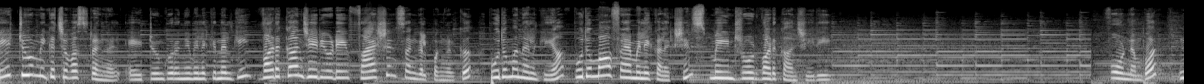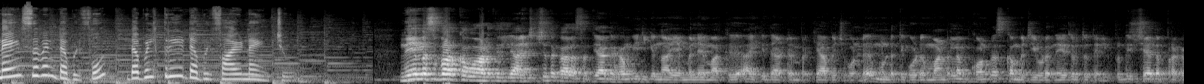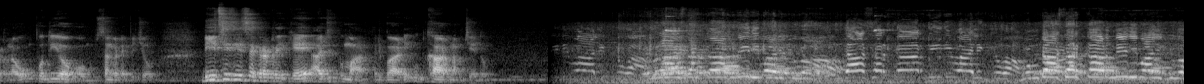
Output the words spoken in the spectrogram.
ഏറ്റവും മികച്ച വസ്ത്രങ്ങൾ ഏറ്റവും കുറഞ്ഞ വിലയ്ക്ക് നൽകി വടക്കാഞ്ചേരിയുടെ ഫാഷൻ സങ്കല്പങ്ങൾക്ക് പുതുമ നൽകിയ പുതുമ family collections main road Vadakkanchery. Phone number nine seven double four double three double five nine two നിയമസഭാ കവാടത്തിൽ അനിശ്ചിതകാല സത്യാഗ്രഹം ഇരിക്കുന്ന എം എൽ എമാർക്ക് ഐക്യദാർഢ്യം പ്രഖ്യാപിച്ചുകൊണ്ട് മുണ്ടത്തിക്കോട് മണ്ഡലം കോൺഗ്രസ് കമ്മിറ്റിയുടെ നേതൃത്വത്തിൽ പ്രതിഷേധ പ്രകടനവും പൊതുയോഗവും സംഘടിപ്പിച്ചു. D C C secretary K Ajith Kumar പരിപാടി ഉദ്ഘാടനം ചെയ്തു. സർക്കാർ നീതി പാലിക്കുക സർക്കാർ നീതി പാലിക്കുക സർക്കാർ നീതി പാലിക്കുക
